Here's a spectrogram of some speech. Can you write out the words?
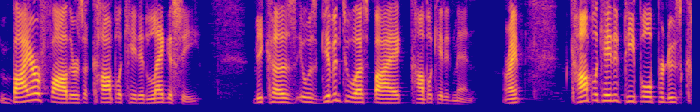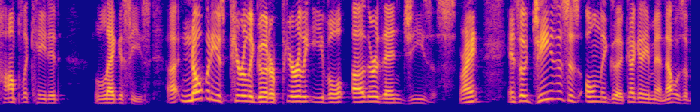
by our fathers a complicated legacy because it was given to us by complicated men, right? Complicated people produce complicated legacies. Uh, nobody is purely good or purely evil other than Jesus, right? And so Jesus is only good. Can I get amen? That was a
